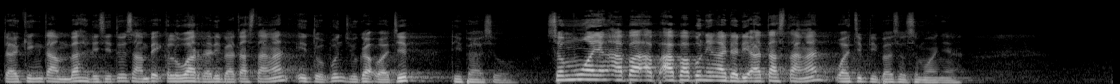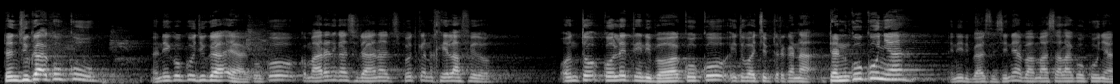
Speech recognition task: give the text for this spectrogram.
daging tambah di situ sampai keluar dari batas tangan itu pun juga wajib dibasuh. Semua yang apa, apa apa pun yang ada di atas tangan wajib dibasuh semuanya. Dan juga kuku. Ini kuku juga ya, kuku kemarin kan sudah anak sebutkan khilaf itu. Untuk kulit yang di bawah kuku itu wajib terkena dan kukunya ini dibahas di sini apa masalah kukunya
